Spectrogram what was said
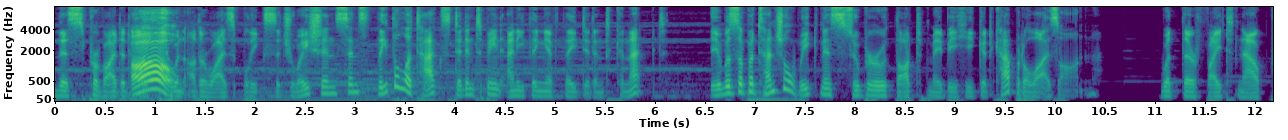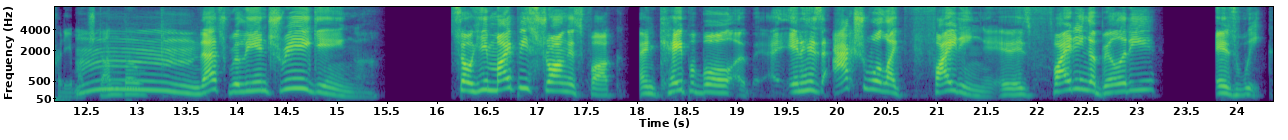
This provided hope Oh. to an otherwise bleak situation, since lethal attacks didn't mean anything if they didn't connect. It was a potential weakness Subaru thought maybe he could capitalize on. With their fight now pretty much done, though, Mm, that's really intriguing. So he might be strong as fuck and capable uh, in his actual like fighting. His fighting ability is weak.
